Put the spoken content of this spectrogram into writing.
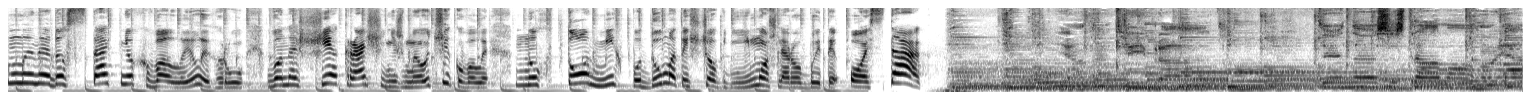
ми недостатньо хвалили гру. Вона ще краще, ніж ми очікували. Ну хто міг подумати, що в ній можна робити ось так? Я не твій брат, ти не сестра моя.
